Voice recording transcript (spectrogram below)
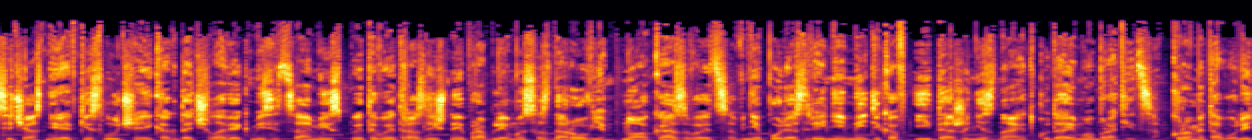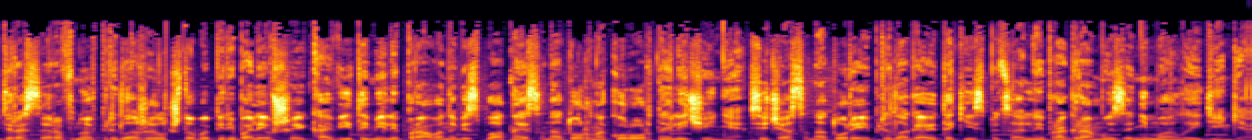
Сейчас нередки случаи, случаи, когда человек месяцами испытывает различные проблемы со здоровьем, но оказывается вне поля зрения медиков и даже не знает, куда ему обратиться. Кроме того, лидер эсеров вновь предложил, чтобы переболевшие ковид имели право на бесплатное санаторно-курортное лечение. Сейчас санатории предлагают такие специальные программы за немалые деньги.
